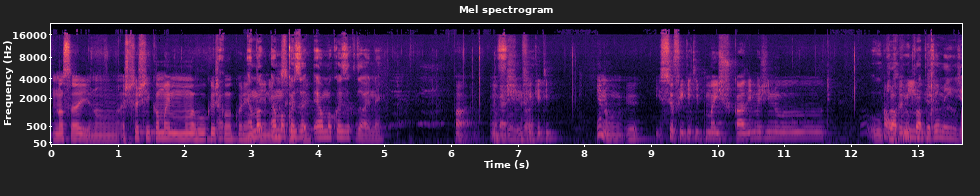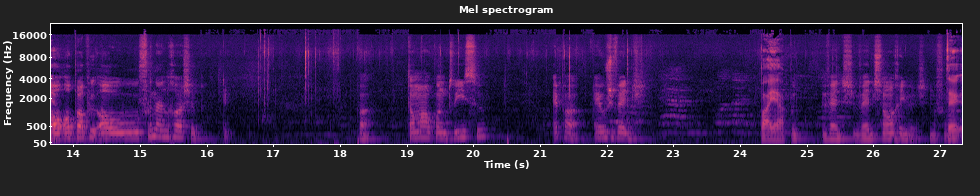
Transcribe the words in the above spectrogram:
não sei, eu não... as pessoas ficam meio malucas com a É quarentena. uma, e é, não uma sei o coisa, é uma coisa que dói, né? Pá, um gajo, eu fiquei tipo. Eu não. eu- se eu fiquei tipo meio chocado, imagino. Tipo, O, o próprio, o próprio Raminhos. já. ou, ou, próprio, ou o Fernando Rocha. Tipo, pá, tão mal quanto isso. É pá, é os velhos. Pá, já. Velhos, velhos são horríveis, no fundo. Até-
